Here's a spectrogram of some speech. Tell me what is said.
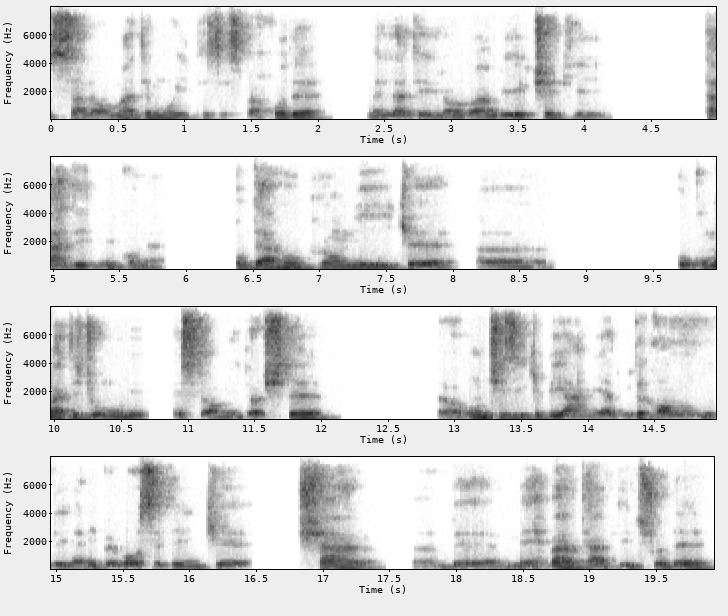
سلامت محیط زیست و خود ملت ایران رو هم به یک شکلی تهدید می‌کنه. خب در حکرانی که حکومت جمهوری اسلامی داشته اون چیزی که بی اهمیت بوده قانون بوده. یعنی به واسطه اینکه شهر به محور تبدیل شده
